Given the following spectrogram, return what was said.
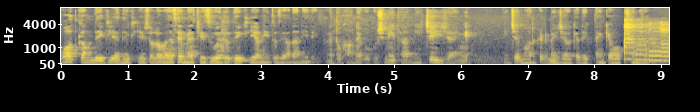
बहुत कम देख लिया देख लिया। चलो, वैसे मैचेस हुए तो देख लिया, नहीं तो ज़्यादा नहीं देखते। तो खाने को कुछ नहीं था, नीचे ही जाएँगे। नीचे मार्केट में जाके देखते हैं क्या ऑप्शन है।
